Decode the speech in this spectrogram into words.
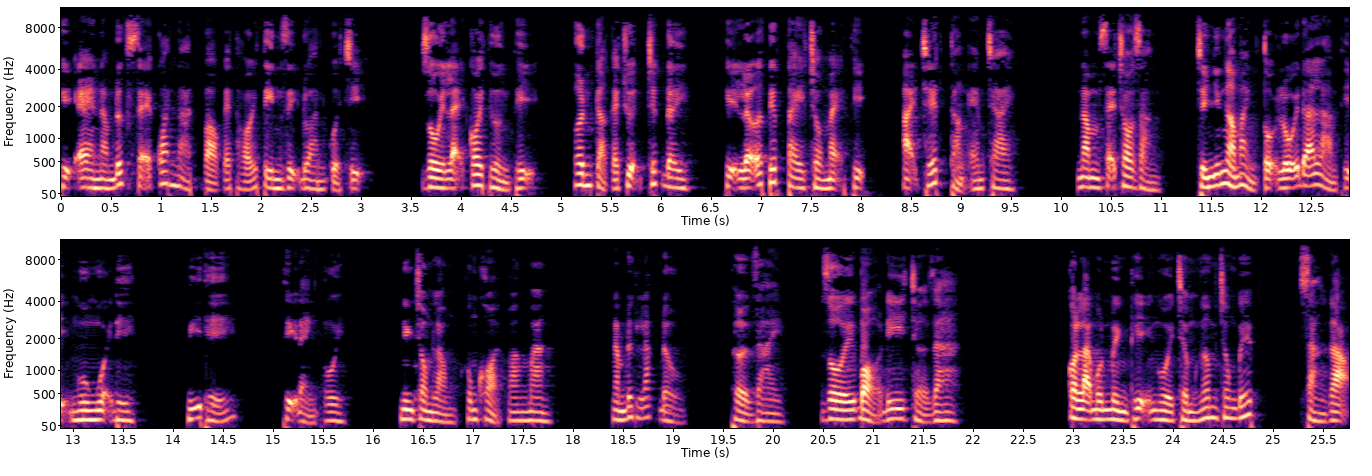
Thị e Nam Đức sẽ quát nạt vào cái thói tin dị đoan của chị, rồi lại coi thường Thị hơn cả cái chuyện trước đây Thị lỡ tiếp tay cho mẹ Thị hại chết thằng em trai. Năm sẽ cho rằng chính những ám ảnh tội lỗi đã làm Thị ngu nguội đi. Nghĩ thế, Thị đành thôi, nhưng trong lòng không khỏi hoang mang. Nam Đức lắc đầu, thở dài, rồi bỏ đi trở ra. Còn lại một mình Thị ngồi trầm ngâm trong bếp, sàng gạo,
